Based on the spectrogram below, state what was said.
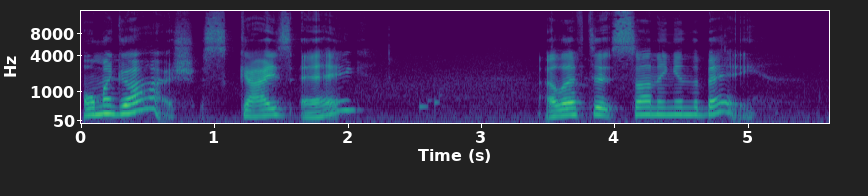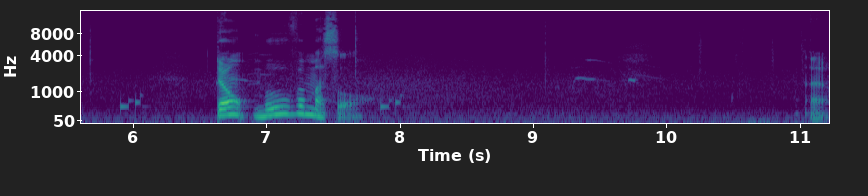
Oh my gosh, Sky's egg? I left it sunning in the bay. Don't move a muscle. Oh.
